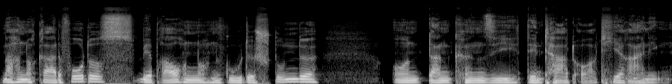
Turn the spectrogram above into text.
machen noch gerade Fotos. Wir brauchen noch eine gute Stunde und dann können Sie den Tatort hier reinigen.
